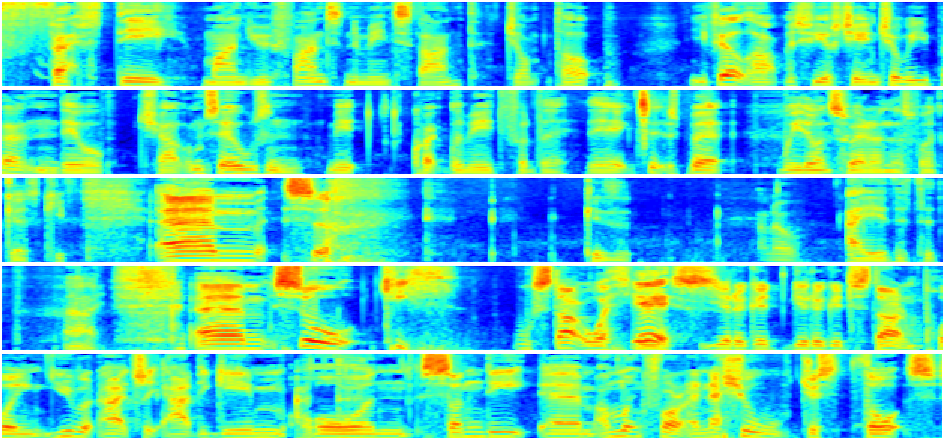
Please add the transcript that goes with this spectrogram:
fifty Man U fans in the main stand jumped up. You felt the atmosphere change a wee bit, and they all chat themselves and made, quickly made for the, the exits. But We don't swear on this podcast, Keith. Um, so. Because I know. I edited. Aye. Um, so Keith, we'll start with you. Yes. you're a good you're a good starting point. You were actually at the game on Sunday. Um, I'm looking for initial just thoughts.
